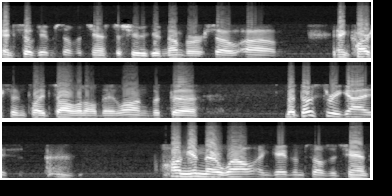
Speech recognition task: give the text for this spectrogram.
and still gave himself a chance to shoot a good number. So. Um, and Carson played solid all day long. But the but those three guys hung in there well and gave themselves a chance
